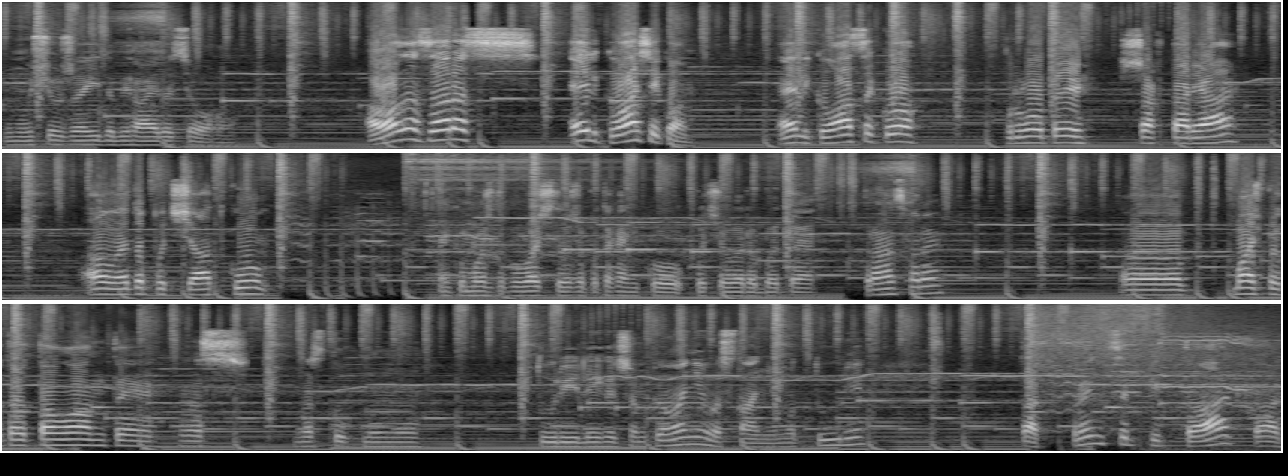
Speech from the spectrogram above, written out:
тому що вже і добігає до цього. А у нас зараз Ель Класіко. Ель Класико проти Шахтаря. Але до початку, як ви можете побачити, вже потихеньку почали робити трансфери. Е, матч проти Аталанти у нас в наступному турі Ліги Чемпіонів, в останньому турі. Так, в принципі, так, так,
